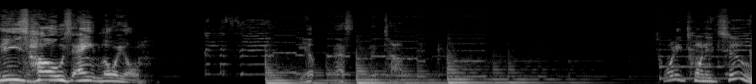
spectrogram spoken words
These hoes ain't loyal. Yep, that's the topic. 2022,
